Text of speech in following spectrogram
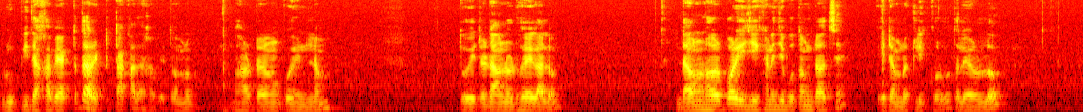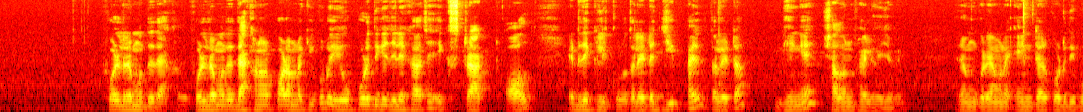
রুপি দেখাবে একটা তার একটা টাকা দেখাবে। তো আমরা ভাড়া ডাউনলোড করে নিলাম। তো এটা ডাউনলোড হয়ে গেল। ডাউনলোড হওয়ার পর এই যে এখানে যে বোতামটা আছে, এটা আমরা ক্লিক করব। তাহলে হলো ফোল্ডারের মধ্যে দেখাবে। ফোল্ডারের মধ্যে দেখানোর পর আমরা কী করব? এই উপরের দিকে যে লেখা আছে এক্সট্রাক্ট অল এটাতে ক্লিক করব। তাহলে এটা জিপ ফাইল তাহলে এটা ভেঙে সাধারণ ফাইল হয়ে যাবে। এরকম করে আমরা এন্টার করে দিব।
